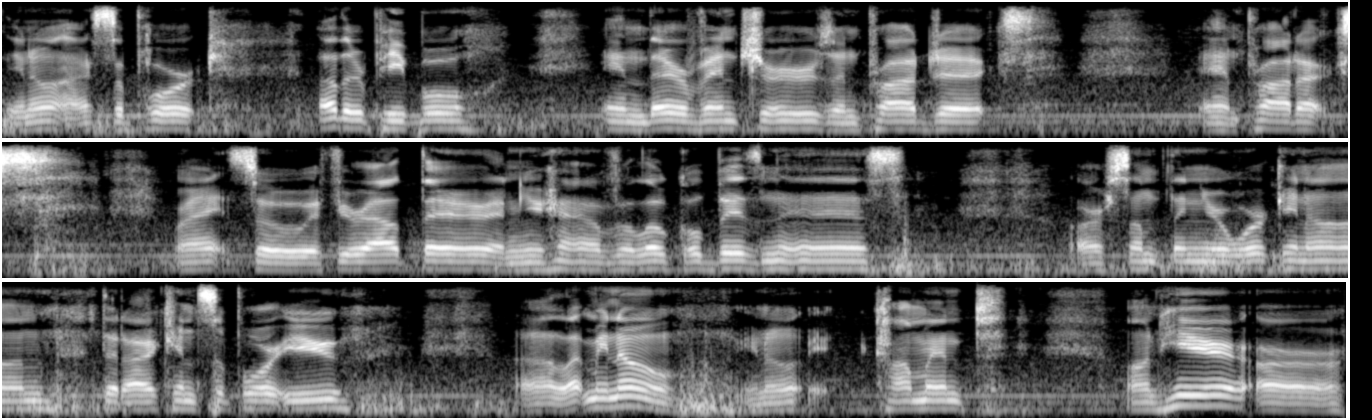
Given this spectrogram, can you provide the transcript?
You know, I support other people in their ventures and projects and products, right? So if you're out there and you have a local business or something you're working on that I can support you, uh, let me know. You know, comment on here or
